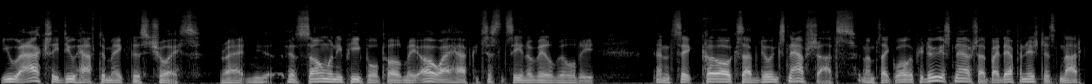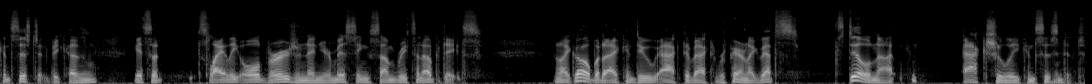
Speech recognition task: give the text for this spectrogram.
you actually do have to make this choice, right? Because so many people told me, "Oh, I have consistency and availability," and say, "Oh, because I'm doing snapshots," and I'm like, "Well, if you're doing a snapshot, by definition, it's not consistent because it's a slightly old version and you're missing some recent updates." And like, "Oh, but I can do active active repair," and like that's still not actually consistent.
